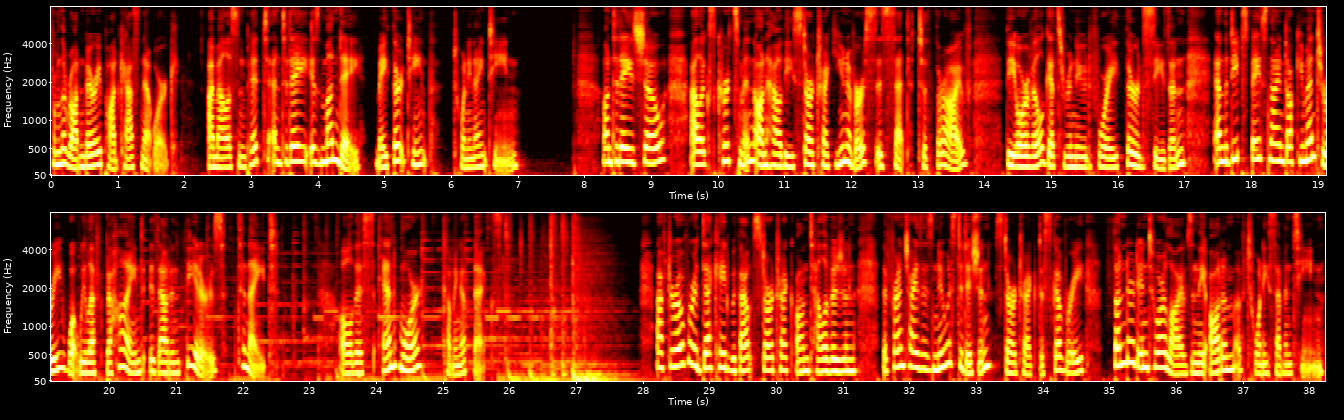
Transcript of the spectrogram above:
from the Roddenberry Podcast Network. I'm Allison Pitt, and today is Monday, May 13th, 2019. On today's show, Alex Kurtzman on how the Star Trek universe is set to thrive. The Orville gets renewed for a third season, and the Deep Space Nine documentary, What We Left Behind, is out in theaters tonight. All this and more coming up next. After over a decade without Star Trek on television, the franchise's newest edition, Star Trek Discovery, thundered into our lives in the autumn of 2017.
